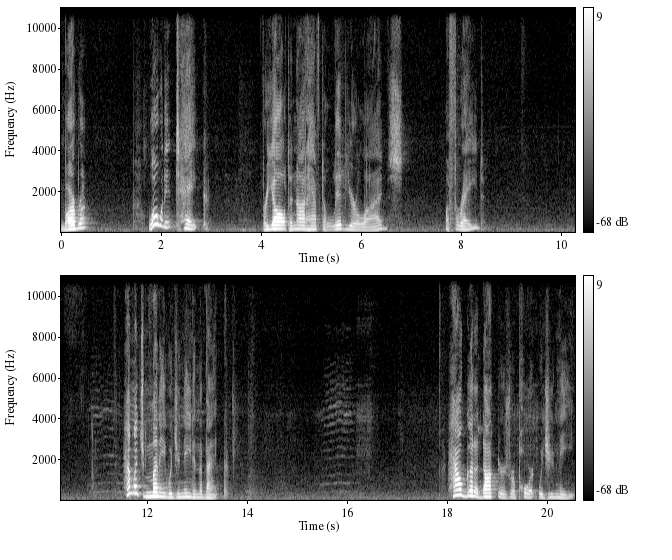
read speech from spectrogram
Barbara? What would it take for y'all to not have to live your lives afraid? How much money would you need in the bank? How good a doctor's report would you need?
